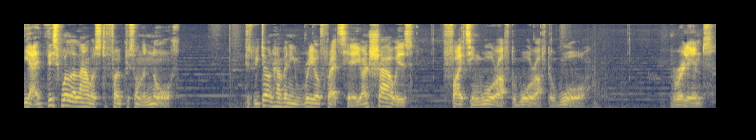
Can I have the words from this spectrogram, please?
yeah, this will allow us to focus on the north. Because we don't have any real threats here. Yuan Shao is fighting war after war after war. Brilliant.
